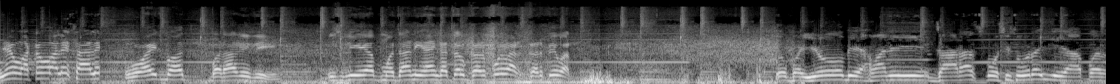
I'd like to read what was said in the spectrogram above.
ये ऑटो वाले साले वॉइस बहुत बढ़ा देते हैं इसलिए अब मजा नहीं आएगा चल घर पे बार घर पे बार तो भाइयों भी हमारी जारा कोशिश हो रही है यहाँ पर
